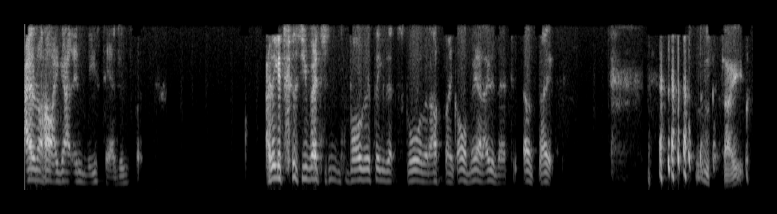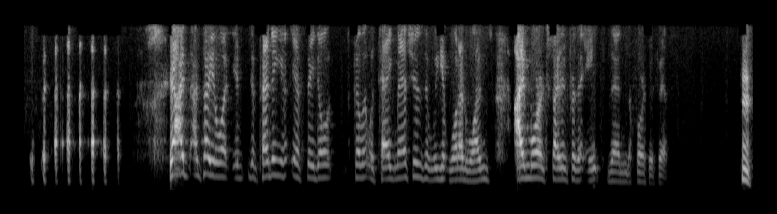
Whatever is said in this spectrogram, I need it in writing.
I don't know how I got into these tangents, but I think it's because you mentioned vulgar things at school that I was like, oh man, I did that too. That was nice. Tight. yeah, I, I'll tell you what. If depending if they don't fill it with tag matches and we get one on ones, I'm more excited for the eighth than the fourth or fifth. Hmm.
